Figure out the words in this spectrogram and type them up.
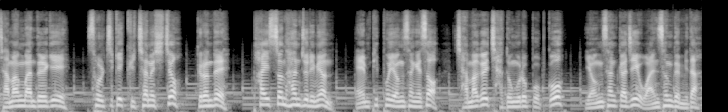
자막 만들기 솔직히 귀찮으시죠? 그런데 파이썬 한 줄이면 MP4 영상에서 자막을 자동으로 뽑고 영상까지 완성됩니다.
